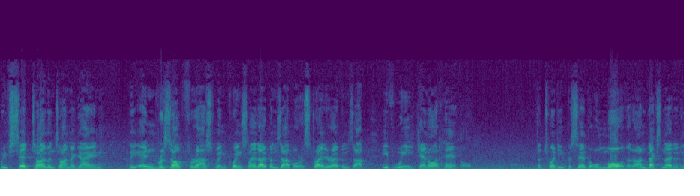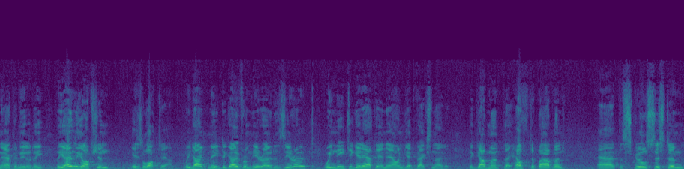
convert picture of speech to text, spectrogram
We've said time and time again the end result for us when Queensland opens up or Australia opens up, if we cannot handle the 20% or more that are unvaccinated in our community, the only option is lockdown. We don't need to go from hero to zero. We need to get out there now and get vaccinated. The government, the health department, uh, the school system,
